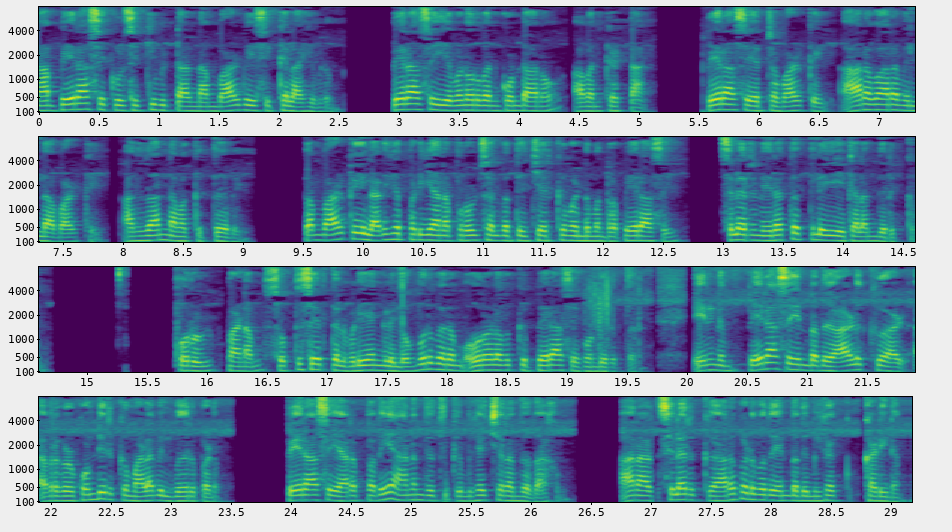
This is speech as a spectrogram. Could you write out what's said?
நாம் பேராசைக்குள் சிக்கிவிட்டால் நம் வாழ்வே சிக்கலாகிவிடும். பேராசை எவனொருவன் கொண்டானோ அவன் கெட்டான். பேராசையற்ற வாழ்க்கை ஆரவாரம் இல்லா வாழ்க்கை அதுதான் நமக்கு தேவை. தம் வாழ்க்கையில் அதிகப்படியான பொருள் செல்வத்தை சேர்க்க வேண்டும் என்ற பேராசை சிலரின் இரத்தத்திலேயே கலந்திருக்கும். பொருள் பணம் சொத்து சேர்த்தல் விடயங்களில் ஒவ்வொருவரும் ஓரளவுக்கு பேராசை கொண்டிருப்பர். எனினும் பேராசை என்பது ஆளுக்கு ஆள் அவர்கள் கொண்டிருக்கும் அளவில் வேறுபடும். பேராசை அறுப்பதே ஆனந்தத்துக்கு மிகச் சிறந்ததாகும் ஆனால் சிலருக்கு அறுபடுவது என்பது மிக கடினம்.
